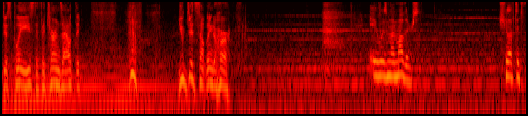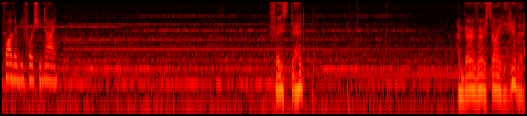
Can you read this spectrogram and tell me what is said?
displeased if it turns out that you did something to her. It was my mother's. She left its father before she died. Face dead? I'm very, very sorry to hear that.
